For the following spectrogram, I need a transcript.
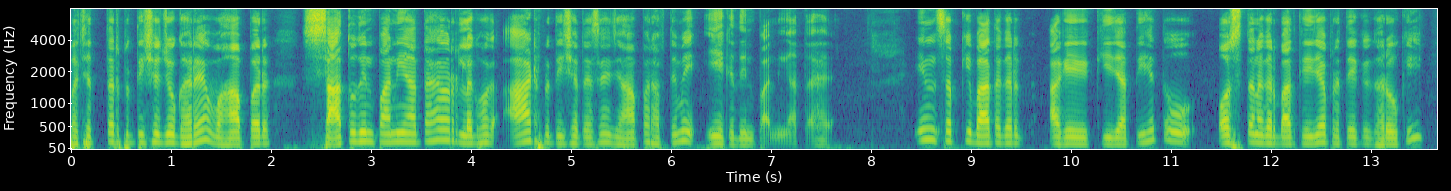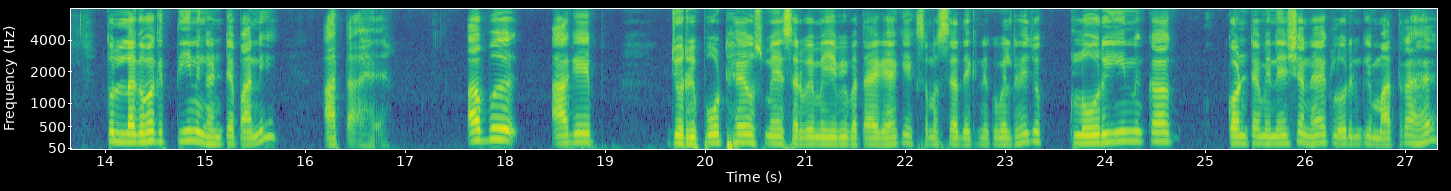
पचहत्तर प्रतिशत जो घर हैं, वहाँ पर सातों दिन पानी आता है और लगभग आठ प्रतिशत ऐसे हैं जहाँ पर हफ़्ते में एक दिन पानी आता है। इन सब की बात अगर आगे की जाती है तो औसतन अगर बात की जाए प्रत्येक घरों की तो लगभग तीन घंटे पानी आता है। अब आगे जो रिपोर्ट है, उसमें सर्वे में ये भी बताया गया है कि एक समस्या देखने को मिल रही है, जो क्लोरीन का कॉन्टेमिनेशन है, क्लोरीन की मात्रा है,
